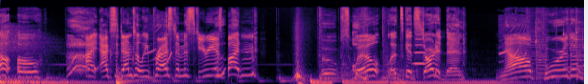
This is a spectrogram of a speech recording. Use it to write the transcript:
Uh-oh. I accidentally pressed a mysterious button. Oops, well, let's get started then. Now pour the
